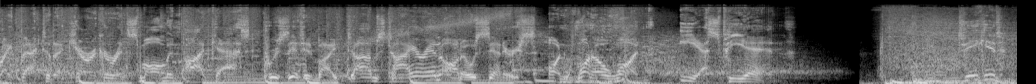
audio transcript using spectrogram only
right back to the Karraker and Smallman podcast, presented by Dobbs Tire and Auto Centers on 101 ESPN. Take it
